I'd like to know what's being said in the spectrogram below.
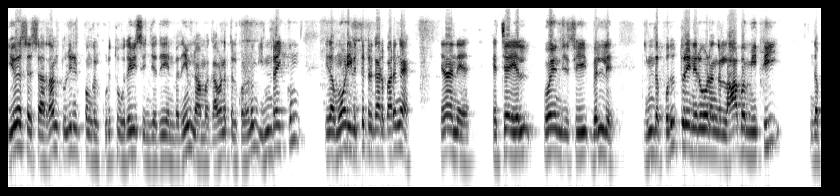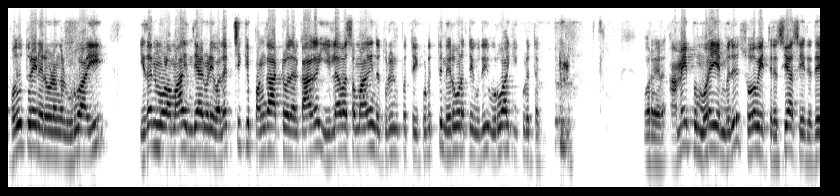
யுஎஸ்எஸ்ஆர் தான் தொழில்நுட்பங்கள் கொடுத்து உதவி செஞ்சது என்பதையும் நாம கவனத்தில் கொள்ளணும். இன்றைக்கும் இதை மோடி வித்துட்டு இருக்காரு பாருங்க. ஏன்னா ஹெச்ஏஎல் ஓஎன்ஜிசி பெல்லு இந்த பொதுத்துறை நிறுவனங்கள் லாபம் ஈட்டி இந்த பொதுத்துறை நிறுவனங்கள் உருவாகி இதன் மூலமாக இந்தியாவினுடைய வளர்ச்சிக்கு பங்காற்றுவதற்காக இலவசமாக இந்த தொழில்நுட்பத்தை கொடுத்து நிறுவனத்தை உதவி உருவாக்கி கொடுத்த ஒரு அமைப்பு முறை என்பது சோவியத் ரஷ்யா செய்தது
